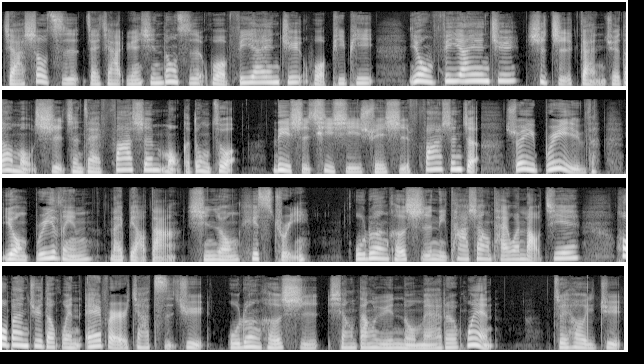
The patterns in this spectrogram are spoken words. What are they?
加受词，再加原形动词或 v-i-n-g 或 pp。用 v-i-n-g 是指感觉到某事正在发生某个动作，历史气息随时发生着。所以 breathe 用 breathing 来表达，形容 history。无论何时你踏上台湾老街，后半句的 whenever 加子句。无论何时，相当于 no matter when。最后一句，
